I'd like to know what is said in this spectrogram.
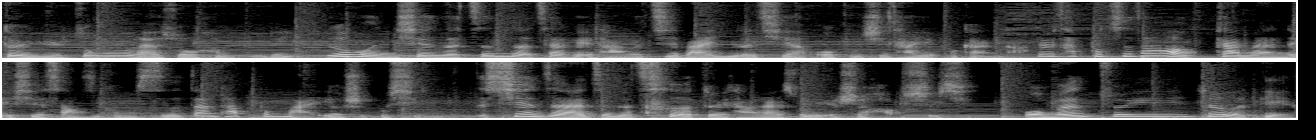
对于中欧来说很不利。如果你现在真的再给他个几百亿的钱，我估计他也不敢拿，因为他不知道该买哪些上市公司，但他不买又是不行。现在这个测对他来说也是好事情。我们追热点。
